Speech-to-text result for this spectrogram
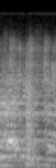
Reggie.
